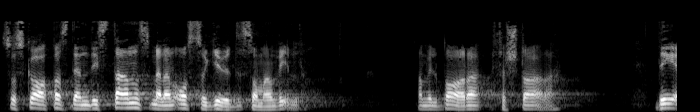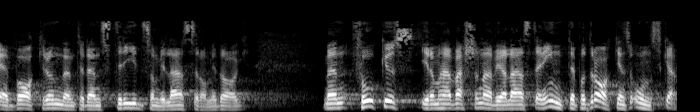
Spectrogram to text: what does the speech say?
så skapas den distans mellan oss och Gud som han vill. Han vill bara förstöra. Det är bakgrunden till den strid som vi läser om idag. Men fokus i de här verserna vi har läst är inte på drakens ondska.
